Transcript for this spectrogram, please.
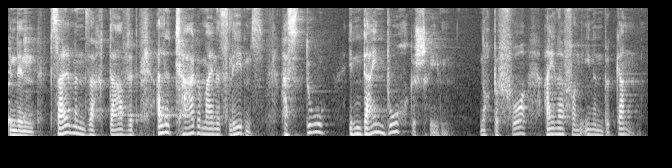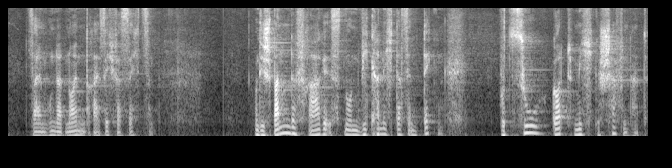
In den Psalmen sagt David, alle Tage meines Lebens hast du in dein Buch geschrieben, noch bevor einer von ihnen begann. Psalm 139, Vers 16. Und die spannende Frage ist nun, wie kann ich das entdecken? Wozu Gott mich geschaffen hat?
